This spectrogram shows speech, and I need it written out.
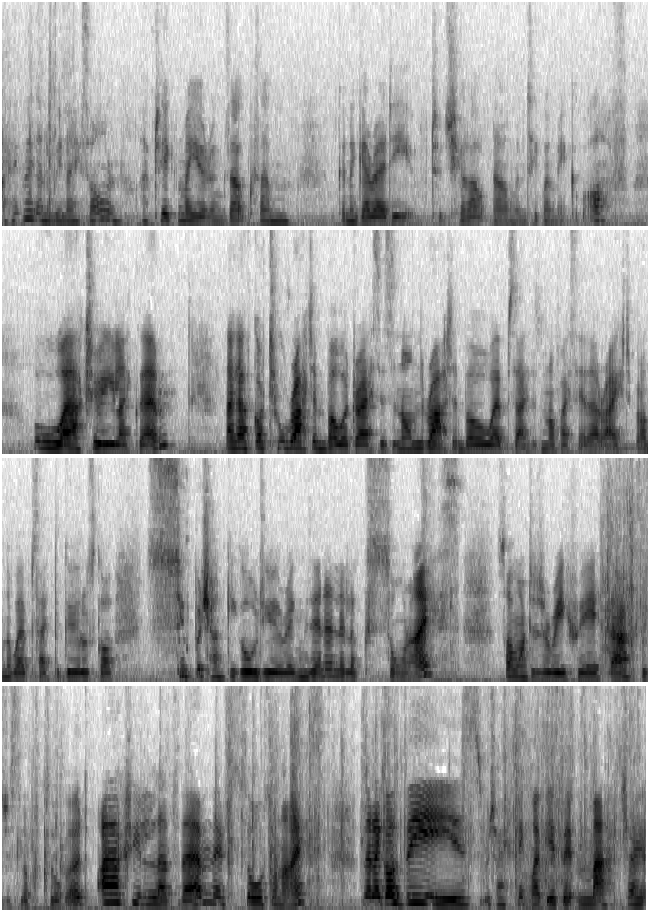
i think they're to be nice on i've taken my earrings out because i'm gonna get ready to chill out now. I'm gonna take my makeup off. Oh, I actually really like them. Like I've got two Rat and Boa dresses and on the Rat and Boa website, I don't know if I say that right, but on the website the girl's got super chunky gold earrings in and it looks so nice. So I wanted to recreate that because it just looked so good. I actually love them. They're so, so nice. And then I got these, which I think might be a bit match. I,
